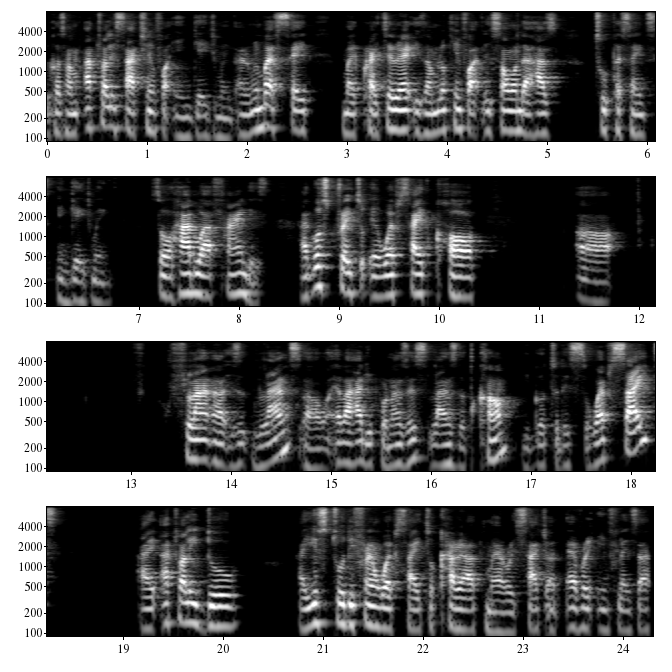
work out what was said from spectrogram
because I'm actually searching for engagement. And remember I said my criteria is I'm looking for at least someone that has 2% engagement. So how do I find this? I go straight to a website called uh, Flan, uh, is it Lance or whatever how do you pronounce this, lance.com. You go to this website. I actually do, I use two different websites to carry out my research on every influencer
